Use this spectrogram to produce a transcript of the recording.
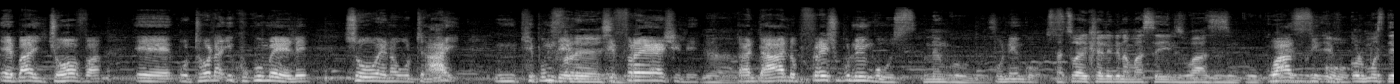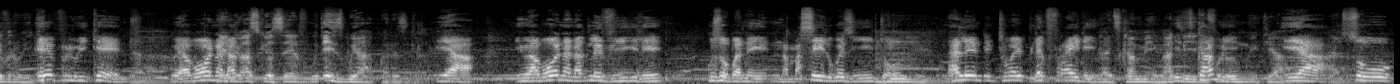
eh bayijova eh uthola ikhukhumele. So wena uthi hayi ngikhipha umndeni ifresh le Yeah. kanti halo fresh bunengozi bunengozi bunengozi that's why kuhlele kunama-sales wazi izinkukhu Wazi izinkukhu. almost every week. Every weekend. Uyabona then you ask yourself ukuthi ezibuyaphi karezingane yeah uyabona nakule viki le kuzoba namasale kwezinye iy'tolo. Nalento ekuthiwa i-black friday. Yeah, it's coming. Ngathi it's coming. week yeah, yeah. So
